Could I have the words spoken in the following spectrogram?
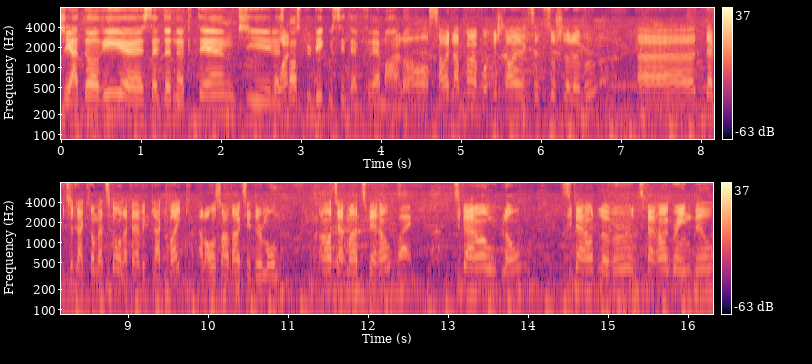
j'ai adoré euh, celle de Noctem, puis l'espace public aussi c'était vraiment bon. Alors, ça va être la première fois que je travaille avec cette souche de levure. Euh, D'habitude, la chromatica, on l'a fait avec la Kvike. Alors, on s'entend que c'est deux mondes entièrement différents. Différents houblons, différentes levures, différents grain bill.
